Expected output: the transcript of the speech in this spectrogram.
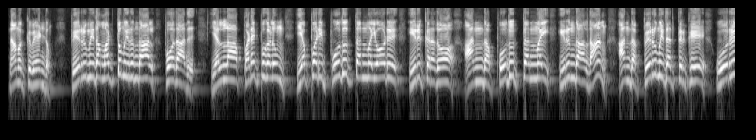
நமக்கு வேண்டும். பெருமிதம் மட்டும் இருந்தால் போதாது. எல்லா படைப்புகளும் எப்படி பொதுத்தன்மையோடு இருக்கிறதோ அந்த பொதுத்தன்மை இருந்தால்தான் அந்த பெருமிதத்திற்கு ஒரு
